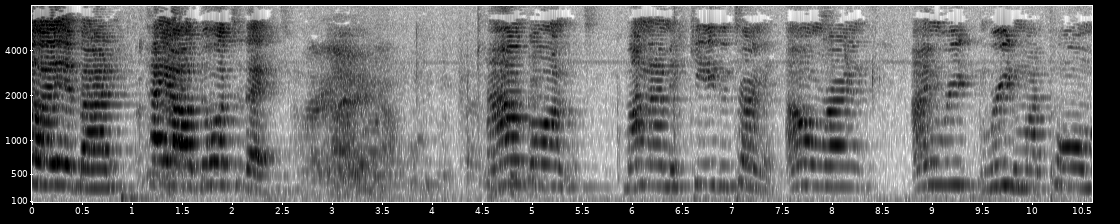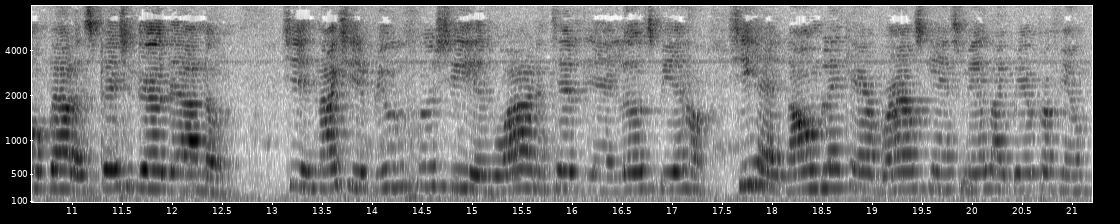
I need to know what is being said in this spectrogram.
Hello, everybody. How y'all doing today? I'm going. My name is Keegan Turner. I'm writing. I'm re- reading my poem about a special girl that I know. She is nice. She is beautiful. She is wild, intelligent, and loves to be at home. She has long black hair, brown skin, smells like berry perfume,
